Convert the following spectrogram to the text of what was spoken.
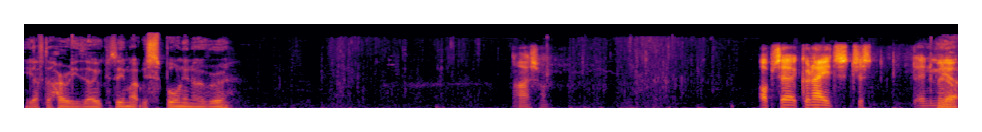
You have to hurry though, because he might be spawning over her. Nice one. Opposite grenades, just in the middle. Yeah.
